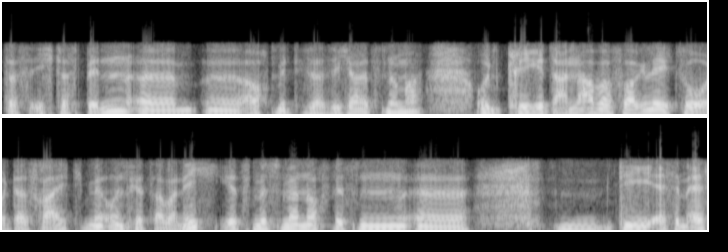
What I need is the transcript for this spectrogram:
dass ich das bin, ähm, äh, auch mit dieser Sicherheitsnummer und kriege dann aber vorgelegt, so, das reicht mir uns jetzt aber nicht. Jetzt müssen wir noch wissen, äh, die SMS,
